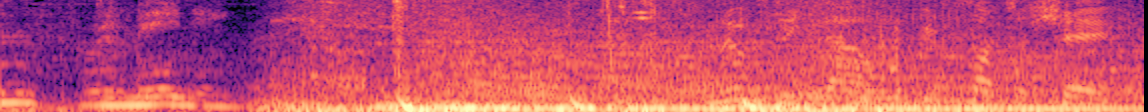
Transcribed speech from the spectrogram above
seconds remaining. Losing now would be such a shame.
